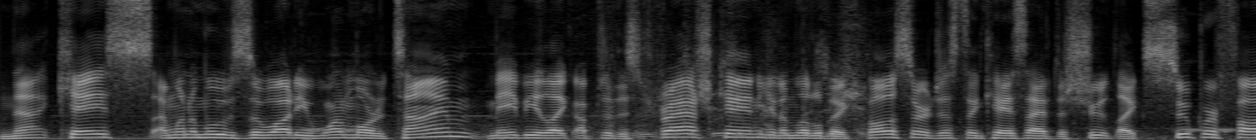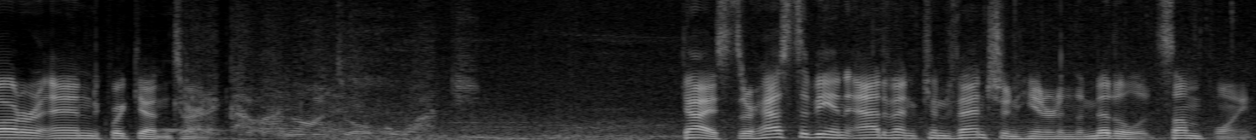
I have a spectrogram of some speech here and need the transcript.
In that case, I'm going to move Zawadi one more time. Maybe, like, up to this trash can, get him a little bit closer, just in case I have to shoot, like, super far and quick end turn. Guys, there has to be an Advent convention here in the middle at some point.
